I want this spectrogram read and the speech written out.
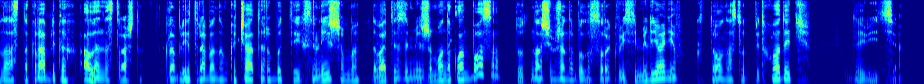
Нас на корабліках, але не страшно. Кораблі треба нам качати, робити їх сильнішими. Давайте заміжемо на клан боса. Тут наші вже набили 48 мільйонів. Хто в нас тут підходить? Дивіться,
